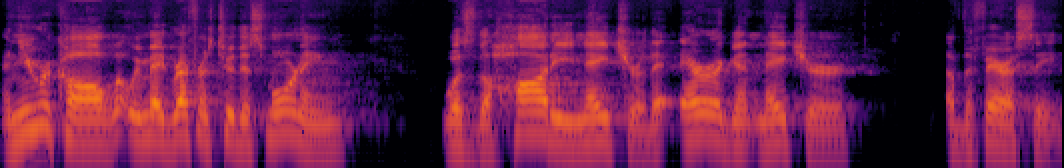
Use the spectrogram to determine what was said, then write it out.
And you recall what we made reference to this morning was the haughty nature, the arrogant nature of the Pharisee.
